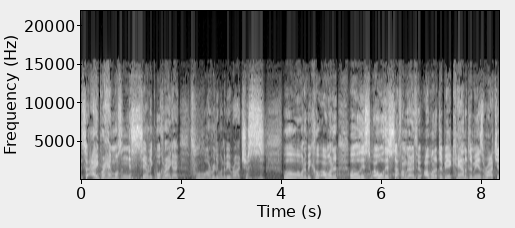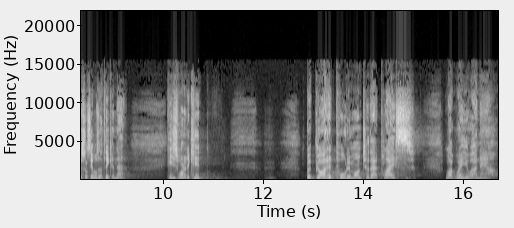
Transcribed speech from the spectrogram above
So Abraham wasn't necessarily walking around going, "Oh, I really want to be righteous. Oh, I want to be cool. I want to all this, all this stuff I'm going through. I want it to be accounted to me as righteousness." He wasn't thinking that. He just wanted a kid. But God had pulled him onto that place, like where you are now.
